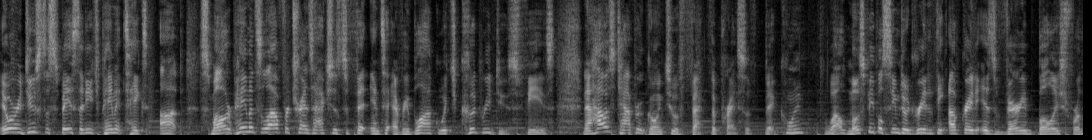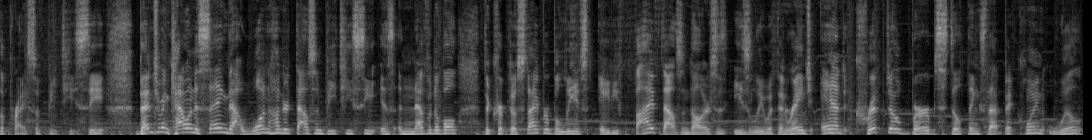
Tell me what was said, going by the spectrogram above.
It will reduce the space that each payment takes up. Smaller payments allow for transactions to fit into every block, which could reduce fees. Now, how is Taproot going to affect the price of Bitcoin? Well, most people seem to agree that the upgrade is very bullish for the price of BTC. Benjamin Cowen is saying that 100,000 BTC is inevitable. The Crypto Sniper believes $85,000 is easily within range, and Crypto Birb still thinks that Bitcoin will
